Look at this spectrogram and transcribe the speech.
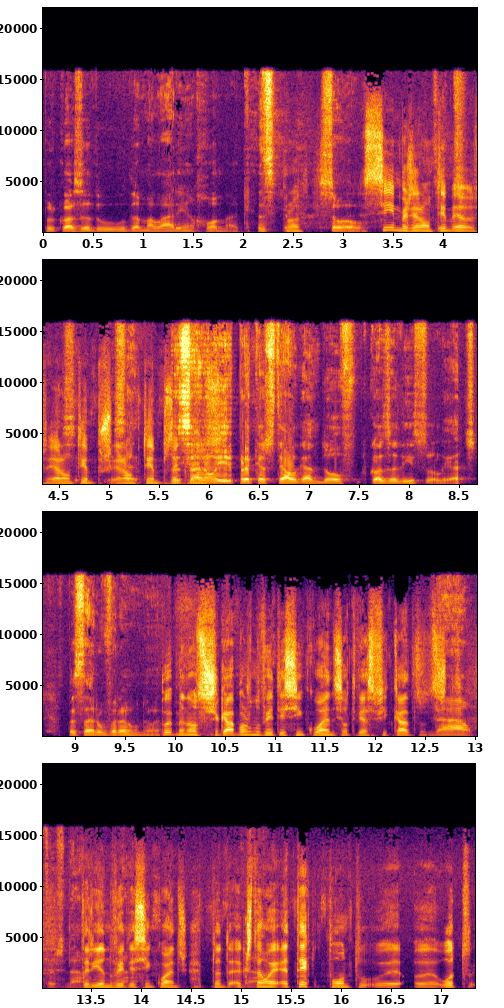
por causa do, da malária em Roma. Quer dizer, Pronto. Só, Sim, mas eram, tempo, eram tempos, eram tempos Passaram a ir para Castelo Gandolfo por causa disso, aliás, passar o verão, não é? Pois, mas não se chegava aos 95 anos, se ele tivesse ficado, não, pois não, teria 95 não. anos. Portanto, a questão não. é até que ponto uh, uh, outro,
